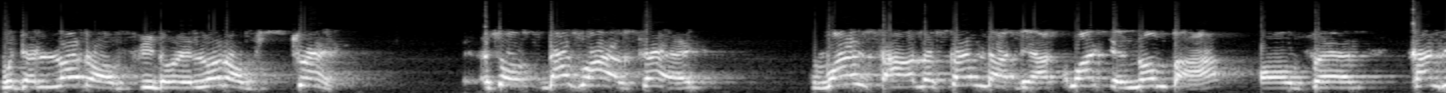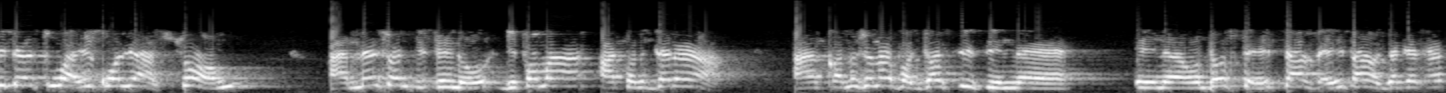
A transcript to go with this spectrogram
with a lot of you know a lot of strength. So that's why I said, whilst I understand that there are quite a number of uh, candidates who are equally as strong, I mentioned, you know, the former Attorney General and Commissioner for Justice in uh, in uh, Ondo State, that's the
